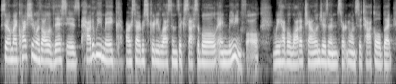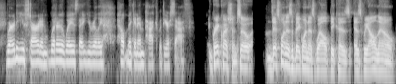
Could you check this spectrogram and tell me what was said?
So my question with all of this is how do we make our cybersecurity lessons accessible and meaningful? We have a lot of challenges and certain ones to tackle, but where do you start and what are the ways that you really help make an impact with your staff? Great question. So this one is a big one as well because, as we all know,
